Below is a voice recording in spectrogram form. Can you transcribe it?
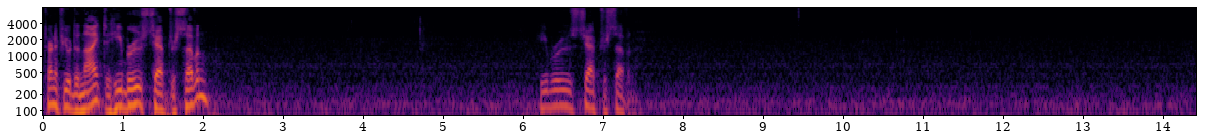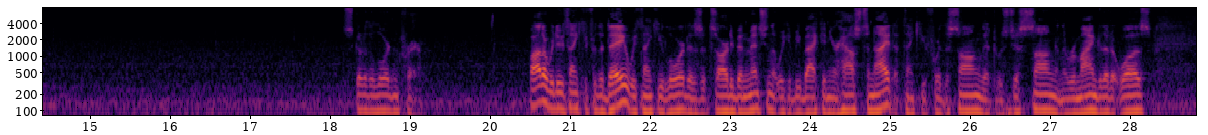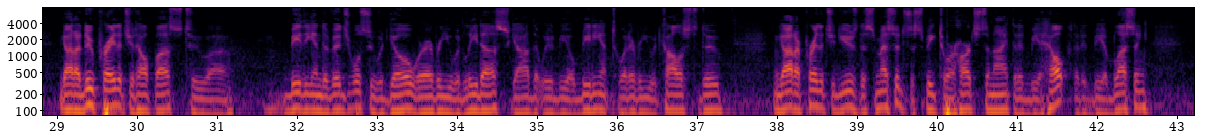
Turn, if you would, tonight to Hebrews chapter 7. Hebrews chapter 7. Let's go to the Lord in prayer. Father, we do thank you for the day. We thank you, Lord, as it's already been mentioned, that we could be back in your house tonight. I thank you for the song that was just sung and the reminder that it was. God, I do pray that you'd help us to uh, be the individuals who would go wherever you would lead us. God, that we would be obedient to whatever you would call us to do. And God, I pray that you'd use this message to speak to our hearts tonight, that it'd be a help, that it'd be a blessing,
